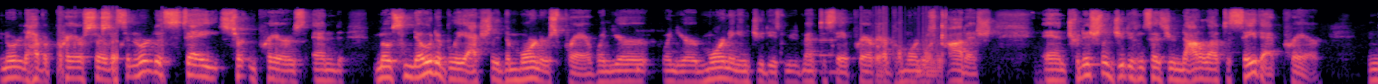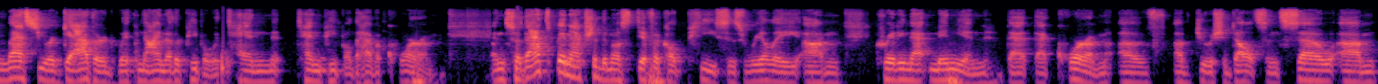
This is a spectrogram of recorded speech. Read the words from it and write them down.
in order to have a prayer service, in order to say certain prayers, and most notably, actually, the mourner's prayer, when you're, when you're mourning in Judaism, you're meant to say a prayer called the mourner's Kaddish. And traditionally, Judaism says you're not allowed to say that prayer unless you are gathered with nine other people, with 10, 10 people to have a quorum. And so that's been actually the most difficult piece is really um, creating that minyan, that, that quorum of, of Jewish adults. And so um,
